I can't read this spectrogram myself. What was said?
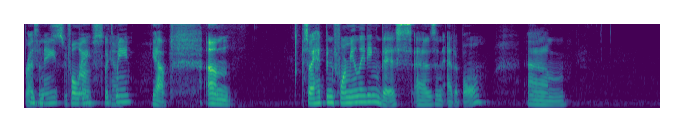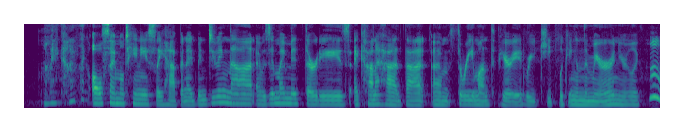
resonate Super fully gross, with yeah. me. Yeah. Um, so I had been formulating this as an edible. Um, I mean, it kind of like all simultaneously happened. I'd been doing that. I was in my mid 30s. I kind of had that um, three month period where you keep looking in the mirror and you're like, hmm,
